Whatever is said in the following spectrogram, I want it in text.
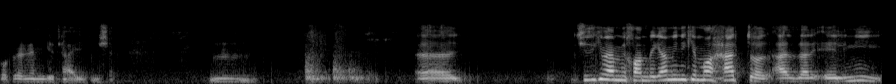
پوپر نمیگه تایید میشن چیزی که من می‌خوام بگم اینه که ما حتی از نظر علمی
